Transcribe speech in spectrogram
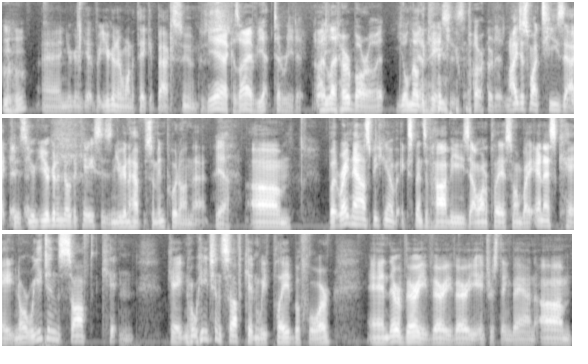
Mm-hmm. And you're going to get but you're going to want to take it back soon cause Yeah, because I have yet to read it. I let her borrow it. You'll know the cases. Borrowed it. I just want to tease that because you're, you're going to know the cases and you're going to have some input on that. yeah. Um, but right now, speaking of expensive hobbies, I want to play a song by NSK, Norwegian Soft Kitten. Okay, Norwegian Soft Kitten we've played before, and they're a very, very, very interesting band. Um,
